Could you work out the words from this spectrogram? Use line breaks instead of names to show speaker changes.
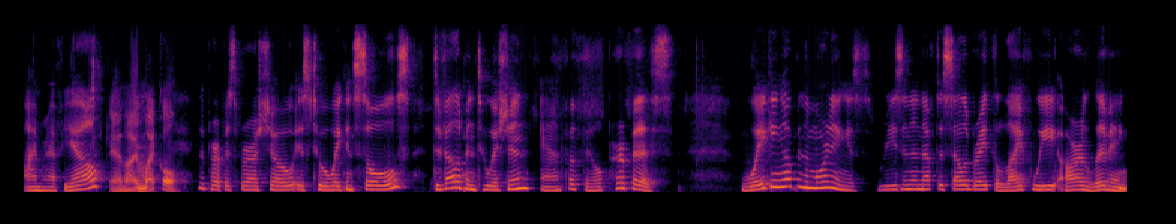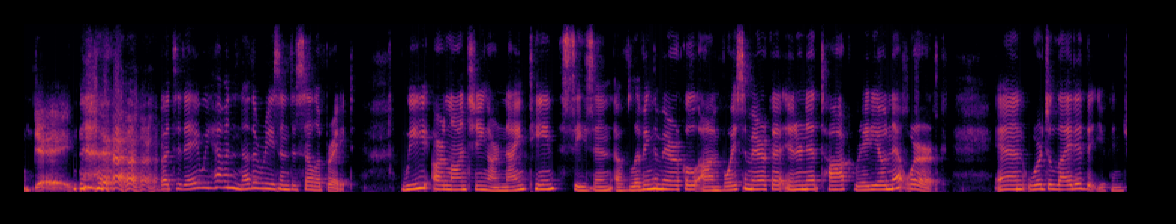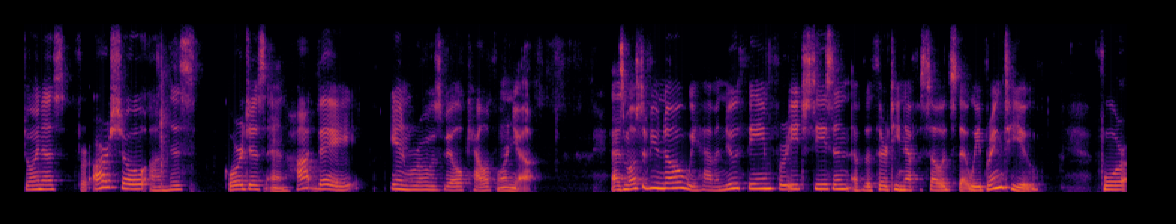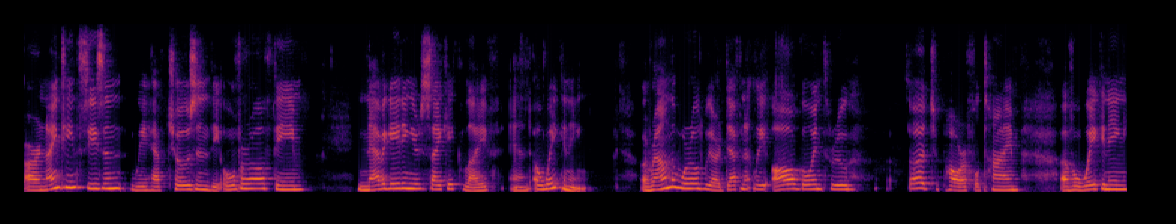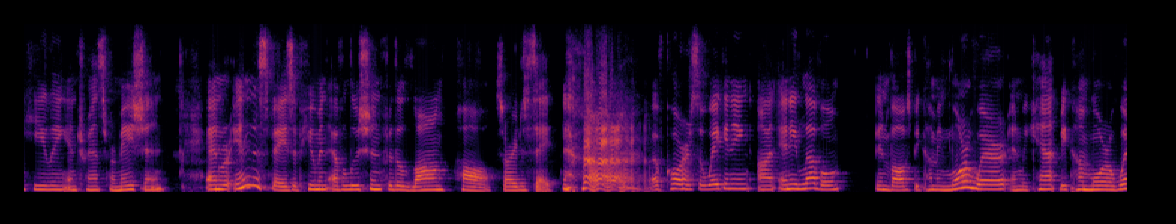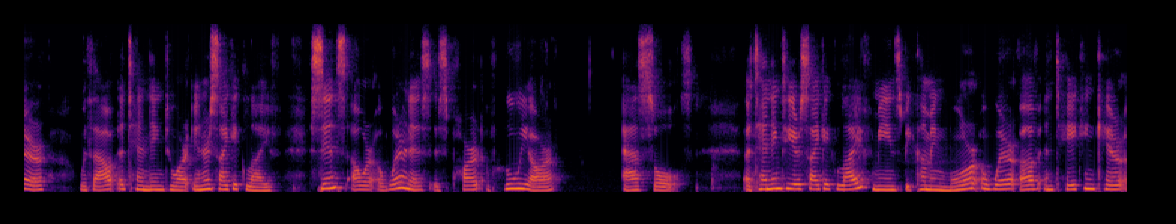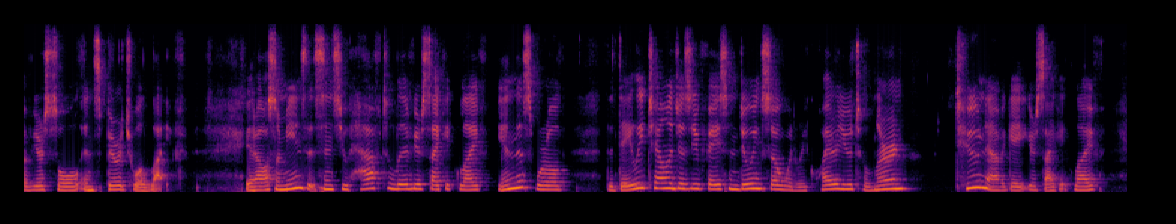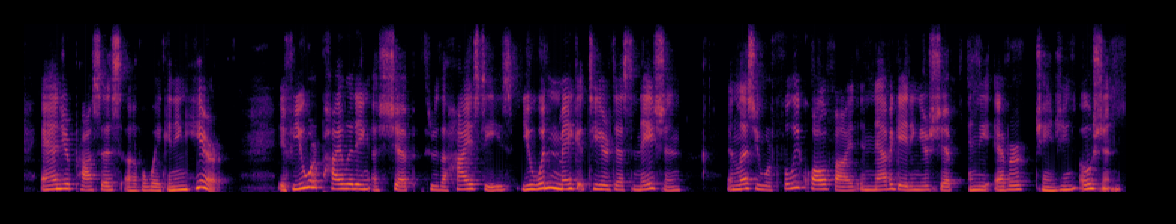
I'm Raphaelle.
And I'm Michael.
The purpose for our show is to awaken souls, develop intuition, and fulfill purpose. Waking up in the morning is reason enough to celebrate the life we are living.
Yay!
but today we have another reason to celebrate. We are launching our 19th season of Living the Miracle on Voice America Internet Talk Radio Network. And we're delighted that you can join us for our show on this gorgeous and hot day in Roseville, California. As most of you know, we have a new theme for each season of the 13 episodes that we bring to you. For our 19th season, we have chosen the overall theme Navigating Your Psychic Life and Awakening. Around the world, we are definitely all going through such a powerful time of awakening, healing, and transformation. And we're in this phase of human evolution for the long haul, sorry to say. of course, awakening on any level involves becoming more aware, and we can't become more aware without attending to our inner psychic life, since our awareness is part of who we are as souls. Attending to your psychic life means becoming more aware of and taking care of your soul and spiritual life. It also means that since you have to live your psychic life in this world, the daily challenges you face in doing so would require you to learn to navigate your psychic life and your process of awakening here. If you were piloting a ship through the high seas, you wouldn't make it to your destination unless you were fully qualified in navigating your ship in the ever changing ocean.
